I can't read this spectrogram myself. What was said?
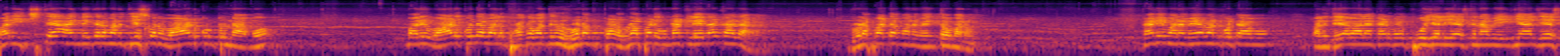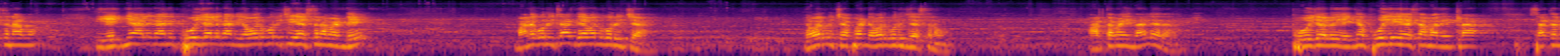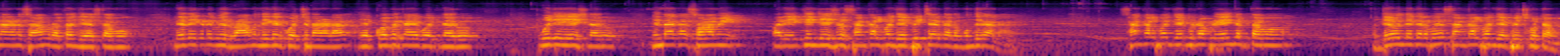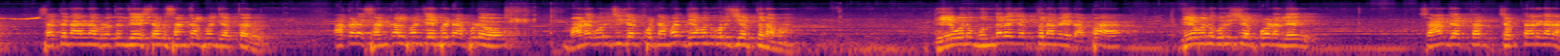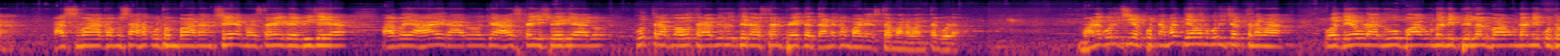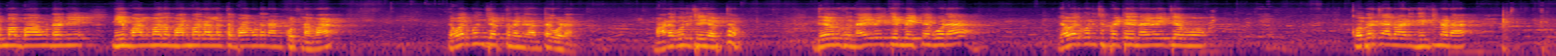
మరి ఇచ్చితే ఆయన దగ్గర మనం తీసుకొని వాడుకుంటున్నాము. మరి వాడుకునే వాళ్ళు భగవంతుని రుణం రుణపడి ఉన్నట్లేదా కాదా? రుణపడ్డా మనం ఎంతో మనం. కానీ మనం ఏమనుకుంటాము? మన దేవాలయం కాడ కూడా పూజలు చేస్తున్నాము యజ్ఞాలు చేస్తున్నాము. ఈ యజ్ఞాలు కానీ పూజలు కానీ ఎవరి గురించి చేస్తున్నామండి? మన గురించా దేవుని గురించా? ఎవరి గురించి చెప్పండి ఎవరి గురించి చేస్తున్నాము? అర్థమైందా లేదా? పూజలు యజ్ఞ పూజ చేస్తాం మన ఇంట్లో సత్యనారాయణ స్వామి వ్రతం చేస్తాము. లేదా ఇక్కడ మీరు రాముని దగ్గరికి వచ్చినారా? ఏ కొబ్బరికాయ కొట్టినారు? పూజ చేసినారు. ఇందాక స్వామి మరి యజ్ఞం చేసిన సంకల్పం చెప్పించారు కదా ముందుగా సంకల్పం చెప్పినప్పుడు ఏం చెప్తాము? దేవుని దగ్గర పోయి సంకల్పం చెప్పించుకుంటాము సత్యనారాయణ వ్రతం చేసేటప్పుడు సంకల్పం చెప్తారు. అక్కడ సంకల్పం చెప్పేటప్పుడు మన గురించి చెప్పుకుంటామా దేవుని గురించి చెప్తున్నామా? దేవుని ముందర చెప్తున్నామే తప్ప దేవుని గురించి చెప్పుకోవడం లేదు. సాంగ్ చెప్తారు చెప్తారు కదా. అస్మాకం సహ కుటుంబానం క్షేమ స్థైర్య విజయ అభయ ఆయుర ఆరోగ్య అష్టైశ్వర్యాలు పుత్ర పౌత్ర అభివృద్ధి రాస్తాను పెద్ద దండకం పాడేస్తాం మనం అంతా కూడా. మన గురించి చెప్పుకుంటున్నామా? దేవుని గురించి చెప్తున్నామా? ఓ దేవుడా నువ్వు బాగుండు నీ పిల్లలు బాగుండని నీ కుటుంబం బాగుండని నీ మల్మలు మన్మరాలంతా బాగుండని అనుకుంటున్నామా? ఎవరి గురించి చెప్తున్నాం ఇదంతా కూడా? మన గురించే చెప్తాం. దేవునికి నైవేద్యం పెట్టినా కూడా ఎవరి గురించి పెట్టేది నైవేద్యము? కొబ్బరికాయలు వాడిని తింటున్నాడా?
